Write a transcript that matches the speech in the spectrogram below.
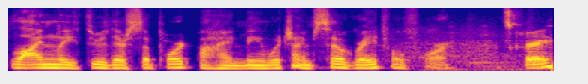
blindly threw their support behind me which i'm so grateful for It's great.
